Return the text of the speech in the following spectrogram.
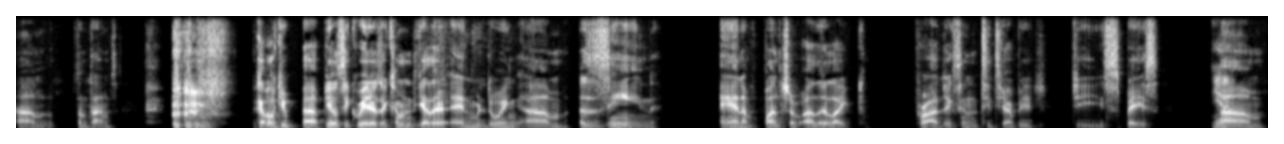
um sometimes. A couple of uh, POC creators are coming together and we're doing um, a zine and a bunch of other like projects in the TTRPG space. yeah Um,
